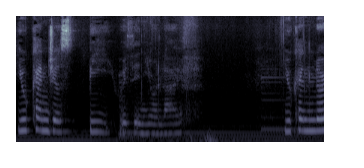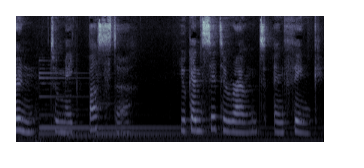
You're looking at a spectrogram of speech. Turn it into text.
You can just be within your life. You can learn to make pasta. You can sit around and think.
